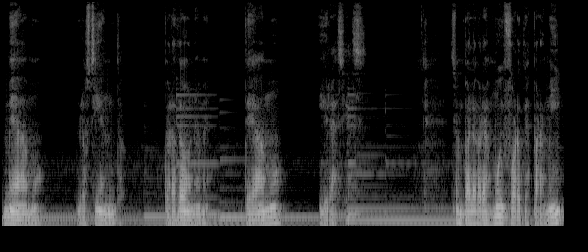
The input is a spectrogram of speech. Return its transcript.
Me amo, lo siento, perdóname, te amo y gracias. Son palabras muy fuertes para mí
